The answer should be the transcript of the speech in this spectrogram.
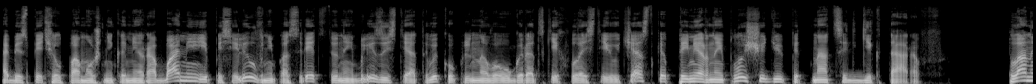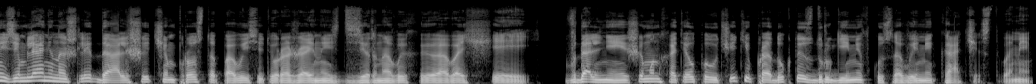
обеспечил помощниками рабами и поселил в непосредственной близости от выкупленного у городских властей участка примерной площадью 15 гектаров. Планы землянина шли дальше, чем просто повысить урожайность зерновых и овощей. В дальнейшем он хотел получить и продукты с другими вкусовыми качествами.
